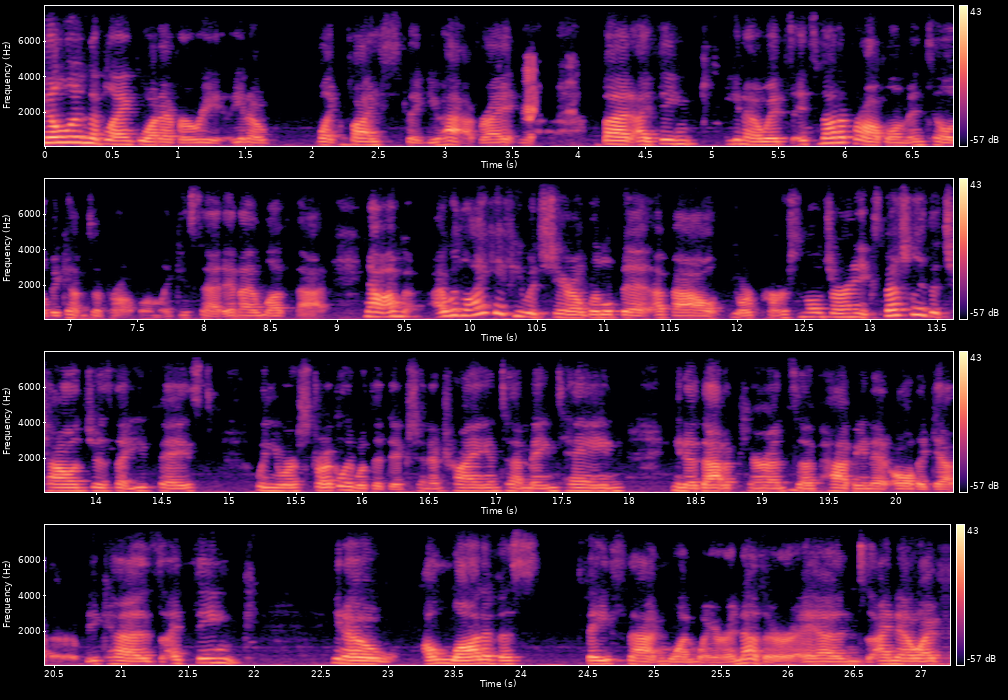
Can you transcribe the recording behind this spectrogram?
fill in the blank whatever you know like vice that you have right. But i think you know it's it's not a problem until it becomes a problem like you said and i love that. Now i'm i would like if you would share a little bit about your personal journey especially the challenges that you faced when you were struggling with addiction and trying to maintain, you know, that appearance of having it all together? Because I think, you know, a lot of us face that in one way or another. And I know I've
